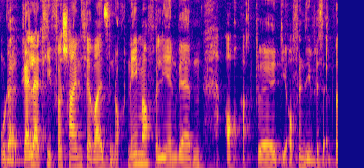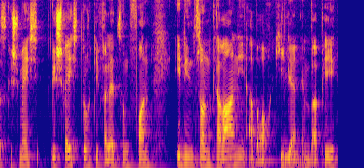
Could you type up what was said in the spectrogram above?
oder relativ wahrscheinlicherweise noch Neymar verlieren werden. Auch aktuell die Offensive ist etwas geschwächt durch die Verletzung von Edinson Cavani, aber auch Kylian Mbappé.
